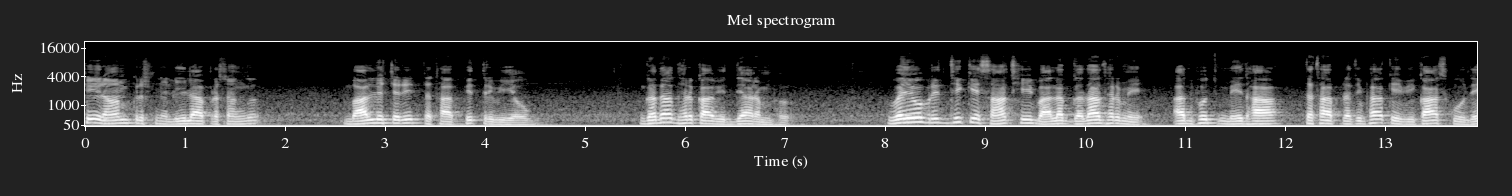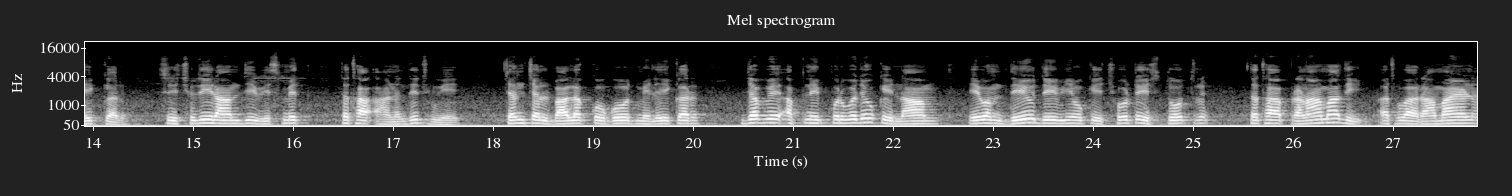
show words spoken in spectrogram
श्री रामकृष्ण लीला प्रसंग, बाल्यचरित तथा पितृवियोग, गदाधर का विद्यारंभ। वयोवृद्धि के साथ ही बालक गदाधर में अद्भुत मेधा तथा प्रतिभा के विकास को देखकर श्री क्षुदीराम जी विस्मित तथा आनंदित हुए। चंचल बालक को गोद में लेकर जब वे अपने पूर्वजों के नाम एवं देव देवियों के छोटे स्तोत्र तथा प्रणामादि अथवा रामायण,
